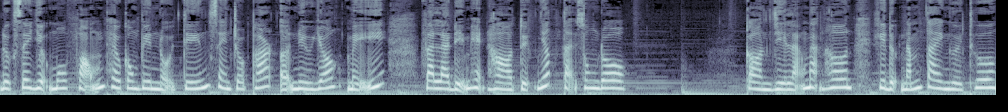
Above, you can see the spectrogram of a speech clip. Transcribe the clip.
được xây dựng mô phỏng theo công viên nổi tiếng Central Park ở New York, Mỹ và là điểm hẹn hò tuyệt nhất tại Sungdo. Còn gì lãng mạn hơn khi được nắm tay người thương,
